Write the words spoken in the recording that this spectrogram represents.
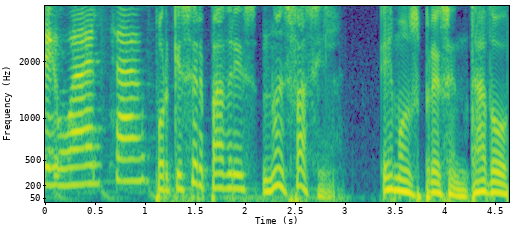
Igual, chao. Porque ser padres no es fácil. Hemos presentado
